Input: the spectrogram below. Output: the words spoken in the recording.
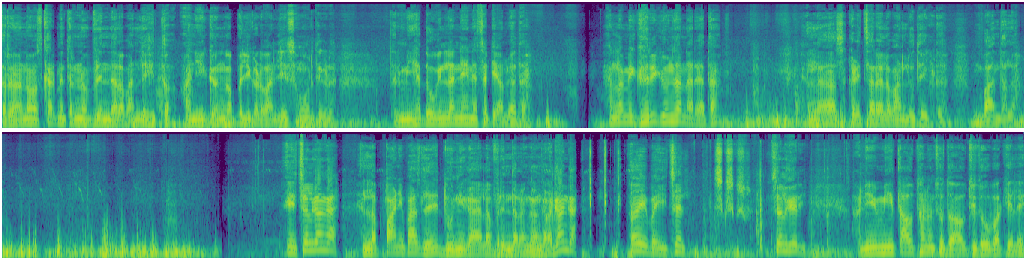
तर नमस्कार मित्रांनो वृंदाला बांधलं इथं आणि गंगा पलीकडं बांधले समोर तिकडं. तर मी ह्या दोघींना नेण्यासाठी आलो आता. ह्यांना मी घरी घेऊन जाणार आहे आता. ह्यांना सकाळी चरायला बांधलं होतं इकडं बांधाला. ए चल गंगा. ह्यांना पाणी पाजले दोन्ही गायाला वृंदाला गंगाला. गंगा! अय बाई चल. चल घरी. आणि मी इथं अवथानच होतो अव उभा उभा केलंय.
